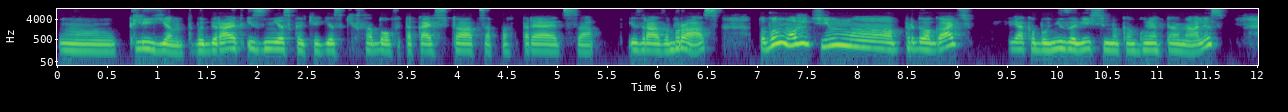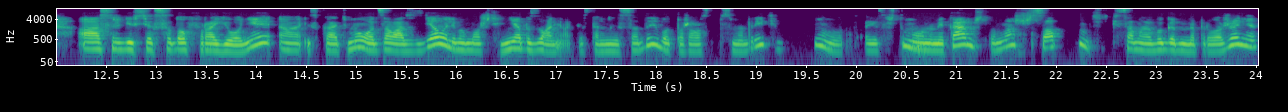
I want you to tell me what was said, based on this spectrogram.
клиент выбирает из нескольких детских садов, и такая ситуация повторяется из раза в раз, то вы можете им э, предлагать якобы независимый конкурентный анализ а, среди всех садов в районе а, и сказать, мы вот за вас сделали, вы можете не обзванивать остальные сады, вот, пожалуйста, посмотрите. Ну, вот, а если что, мы намекаем, что наш сад ну, все-таки самое выгодное приложение,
